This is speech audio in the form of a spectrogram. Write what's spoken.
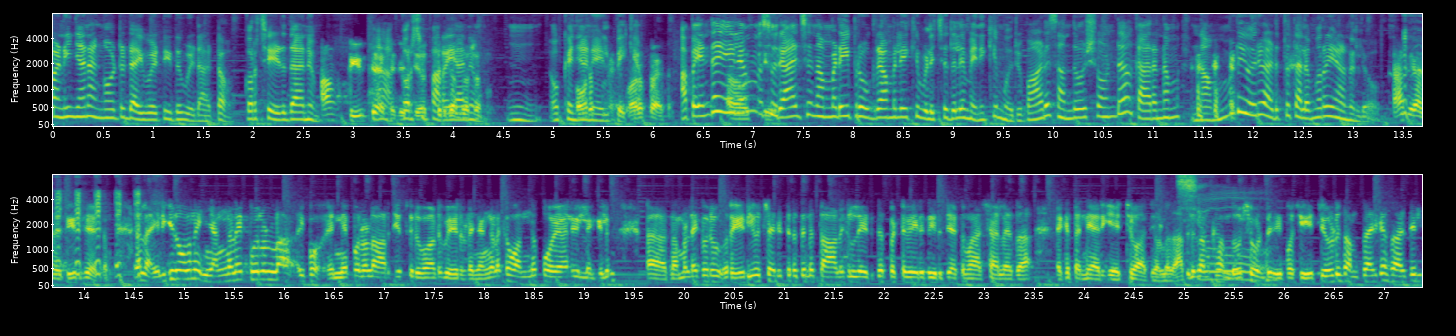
പണി ഞാൻ അങ്ങോട്ട് ഡൈവേർട്ട് ചെയ്ത് വിടാട്ടോ. കുറച്ച് എഴുതാനും. കുറച്ച് പറയാനും. ഒക്കെ ഞാൻ ഏൽപ്പിക്കാം. അപ്പൊ എന്തായാലും സുരാജ് നമ്മുടെ ഈ പ്രോഗ്രാമിലേക്ക് വിളിച്ചതിലും എനിക്കും ഒരുപാട് സന്തോഷമുണ്ട്. കാരണം നമ്മുടെ ഒരു അടുത്ത തലമുറയാണല്ലോ. അതെ അതെ തീർച്ചയായിട്ടും. അല്ല എനിക്ക് തോന്നുന്നത് ഞങ്ങളെ പോലുള്ള ഇപ്പൊ എന്നെ പോലുള്ള ആർജിസ് ഒരുപാട് പേരുണ്ട്. ഞങ്ങളൊക്കെ വന്നു പോയാലും ഇല്ലെങ്കിലും നമ്മളുടെയൊക്കെ ഒരു റേഡിയോ ചരിത്രത്തിന്റെ താളുകളിൽ എഴുതപ്പെട്ട പേര് തീർച്ചയായിട്ടും ആശാലത ഒക്കെ തന്നെയായിരിക്കും ഏറ്റവും ആദ്യം ഉള്ളത്. അതിൽ നമുക്ക് സന്തോഷമുണ്ട്. ഇപ്പൊ ചേച്ചിയോട് സംസാരിക്കാൻ സാധിച്ചതിൽ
